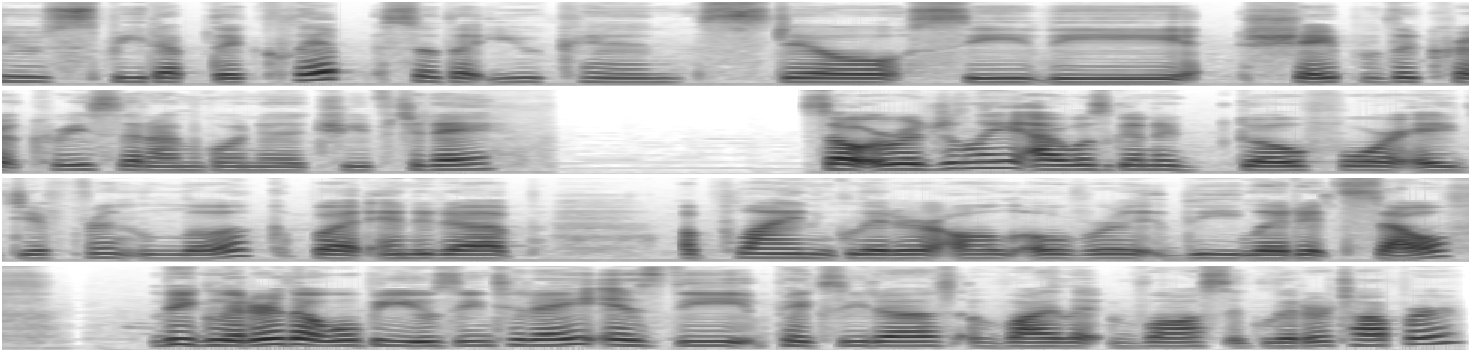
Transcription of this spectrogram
to speed up the clip so that you can still see the shape of the crease that I'm going to achieve today. So originally I was going to go for a different look but ended up applying glitter all over the lid itself. The glitter that we'll be using today is the Pixie Dust Violet Voss Glitter Topper.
